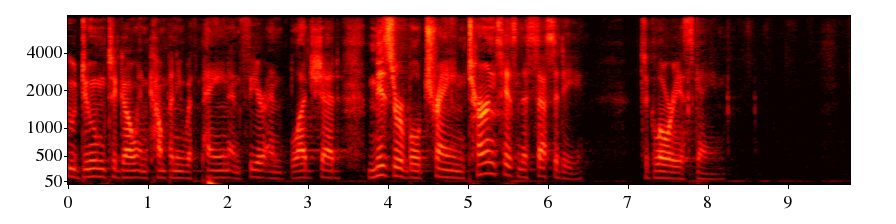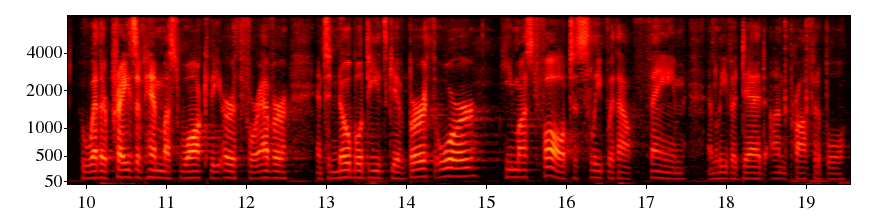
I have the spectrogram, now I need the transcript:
who doomed to go in company with pain and fear and bloodshed, miserable train, turns his necessity to glorious gain who, whether praise of him must walk the earth forever and to noble deeds give birth, or he must fall to sleep without fame and leave a dead, unprofitable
